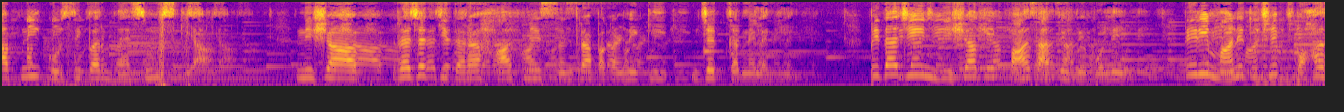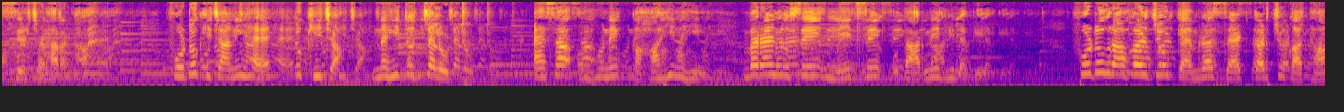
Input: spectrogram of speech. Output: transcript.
अपनी कुर्सी पर महसूस किया। निशा अब रजत की तरह हाथ में संतरा पकड़ने की जिद करने लगी। पिताजी निशा के पास आते हुए बोले, तेरी माँ ने तुझे बहुत सिर चढ़ा रखा है। फ़ोटो खिंचानी है तो खींचा, नहीं तो चलो ऐसा उन्होंने कहा ही नहीं। वरन उसे मेज से उतारने भी लगे। फोटोग्राफर जो कैमरा सेट कर चुका था,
